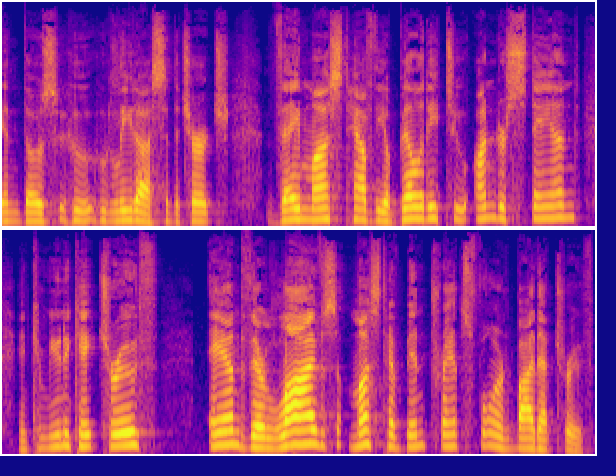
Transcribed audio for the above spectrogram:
in those who, who lead us in the church. They must have the ability to understand and communicate truth, and their lives must have been transformed by that truth.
